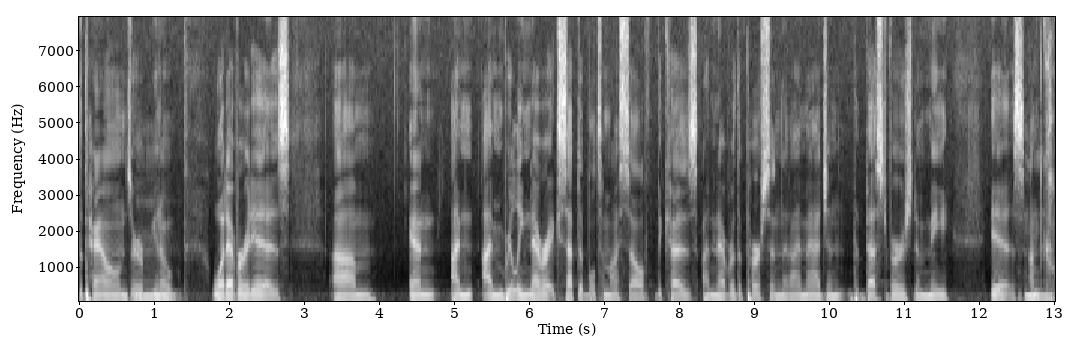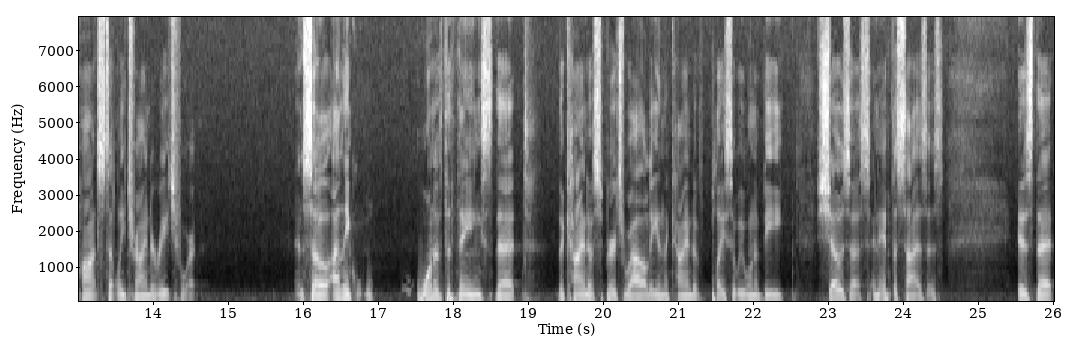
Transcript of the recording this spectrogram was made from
the pounds or you know whatever it is. Um, and I'm I'm really never acceptable to myself because I'm never the person that I imagine the best version of me is. I'm Mm. constantly trying to reach for it. And so I think one of the things that the kind of spirituality and the kind of place that we want to be shows us and emphasizes is that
